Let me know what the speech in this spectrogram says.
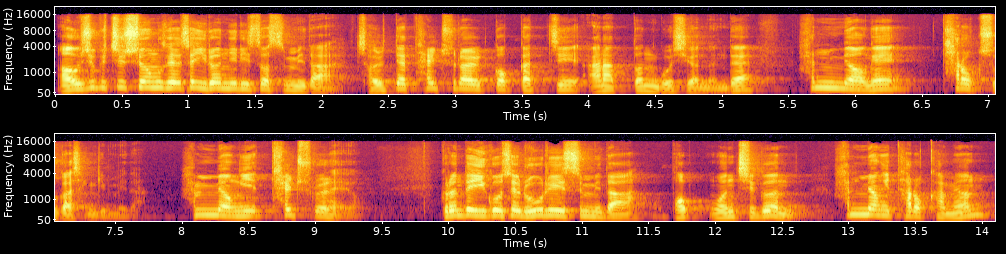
아우슈비츠 수용소에서 이런 일이 있었습니다. 절대 탈출할 것 같지 않았던 곳이었는데 한 명의 탈옥수가 생깁니다. 한 명이 탈출을 해요. 그런데 이곳에 룰이 있습니다. 법 원칙은 한 명이 탈옥하면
